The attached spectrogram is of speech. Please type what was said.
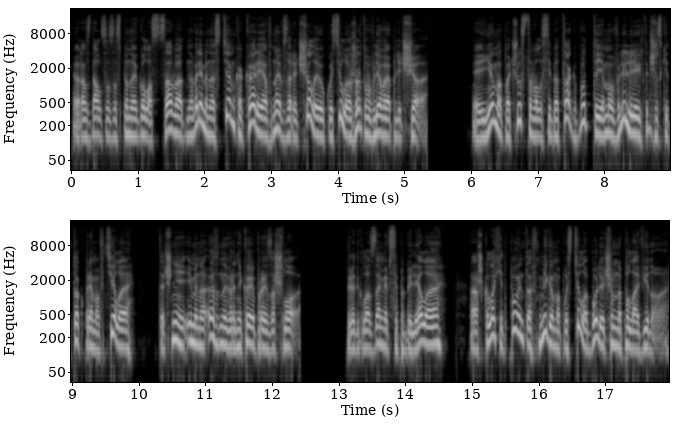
Раздался за спиной голос Савы одновременно с тем, как Ария вновь зарычала и укусила жертву в левое плечо. Йома почувствовал себя так, будто ему влили электрический ток прямо в тело. Точнее, именно это наверняка и произошло. Перед глазами все побелело, а шкала хитпоинтов мигом опустила более чем наполовину.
